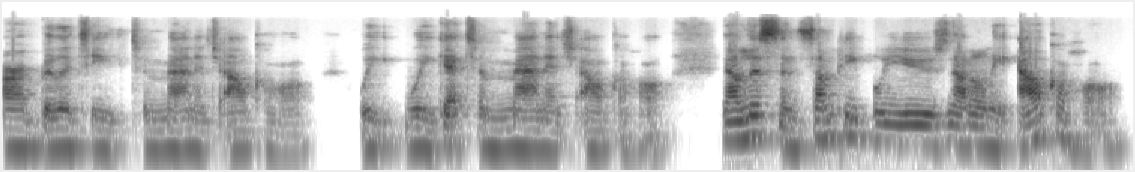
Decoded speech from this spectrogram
our ability to manage alcohol we, we get to manage alcohol. Now, listen, some people use not only alcohol,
